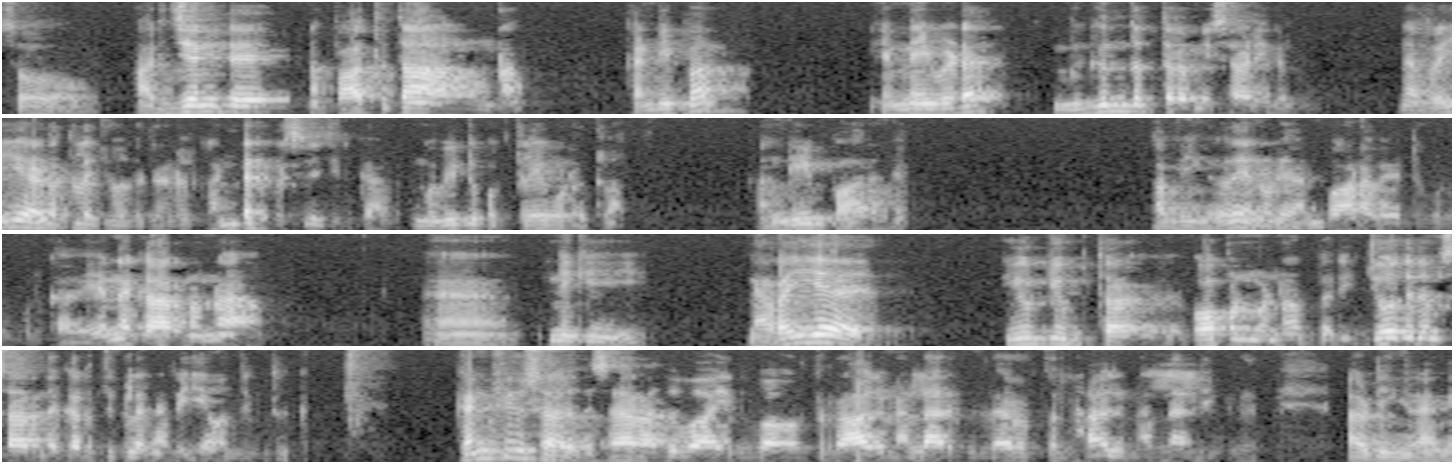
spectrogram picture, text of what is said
ஸோ அர்ஜென்ட்டு நான் பார்த்து தான் ஆகணும்னா கண்டிப்பாக என்னை விட மிகுந்த திறமைசாலிகள் நிறைய இடத்துல ஜோதிடர்கள் ஹண்ட்ரட் பெர்சன்டேஜ் இருக்காங்க. உங்கள் வீட்டு பக்கத்துலேயே கூட இருக்கலாம். அங்கேயும் பாருங்க. அப்படிங்கிறது என்னுடைய அன்பான வேண்டுகோள் உங்களுக்காக. என்ன காரணம்னா இன்னைக்கு நிறைய யூடியூப் த ஓப்பன் பண்ணால் பெரிய ஜோதிடம் சார்ந்த கருத்துக்களை நிறைய வந்துகிட்டு இருக்கு. கன்ஃபியூஸ் ஆகுது சார் அதுவா இதுவா? ஒருத்தர் ராகு நல்லா இருக்குங்கிறார் ஒருத்தர் ராகு நல்லா இல்லைங்கிறார் அப்படிங்கிறாங்க.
